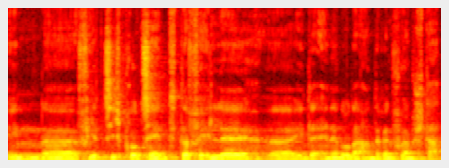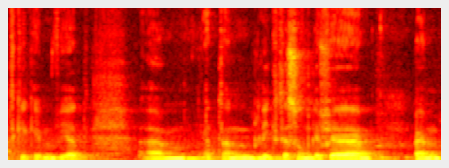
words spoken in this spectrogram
in 40 Prozent der Fälle in der einen oder anderen Form stattgegeben wird, ähm, dann liegt es ungefähr beim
